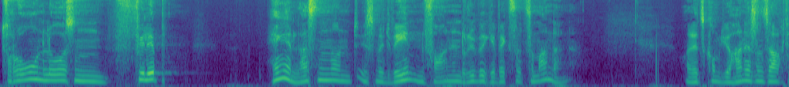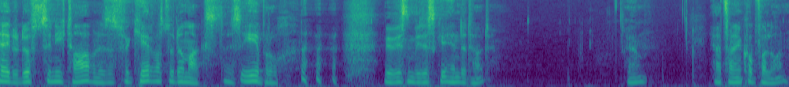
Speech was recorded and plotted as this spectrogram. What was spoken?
thronlosen Philipp hängen lassen und ist mit wehenden Fahnen rübergewechselt zum anderen. Und jetzt kommt Johannes und sagt, hey, du dürfst sie nicht haben, das ist verkehrt, was du da machst. Das ist Ehebruch. Wir wissen, wie das geendet hat. Ja. Er hat seinen Kopf verloren.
